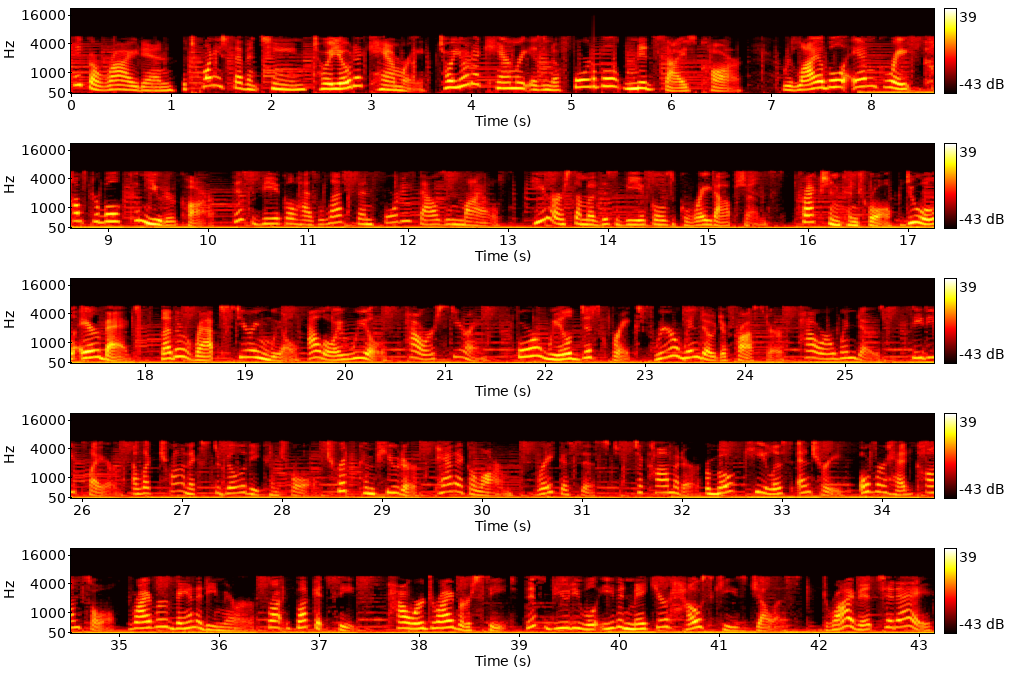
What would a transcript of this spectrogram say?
Take a ride in the 2017 Toyota Camry. Toyota Camry is an affordable mid-size car. Reliable and great comfortable commuter car. This vehicle has less than 40,000 miles. Here are some of this vehicle's great options. Traction control, dual airbags, leather wrapped steering wheel, alloy wheels, power steering, four-wheel disc brakes, rear window defroster, power windows, CD player, electronic stability control, trip computer, panic alarm, brake assist, tachometer, remote keyless entry, overhead console, driver vanity mirror, front bucket seats, power driver's seat. This beauty will even make your house keys jealous. Drive it today.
